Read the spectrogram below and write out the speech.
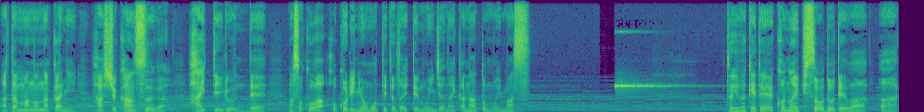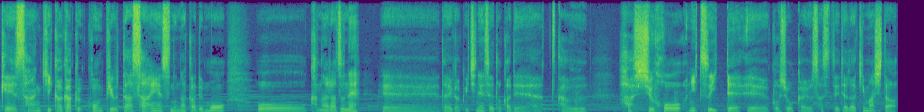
頭の中にハッシュ関数が入っているんで、まあ、そこは誇りに思っていただいてもいいんじゃないかなと思います。というわけでこのエピソードでは計算機科学コンピューターサイエンスの中でも必ずね、えー、大学1年生とかで使うハッシュ法について、えー、ご紹介をさせていただきました。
